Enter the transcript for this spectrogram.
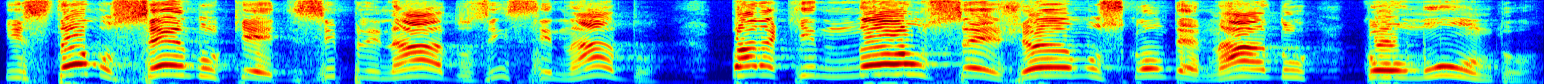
Estamos sendo o que? Disciplinados, ensinados, para que não sejamos condenados com o mundo.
